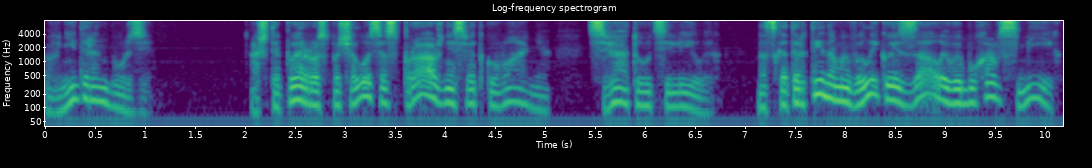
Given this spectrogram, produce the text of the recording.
в Нідеренбурзі. Аж тепер розпочалося справжнє святкування, свято уцілілих. Над скатертинами великої зали вибухав сміх,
